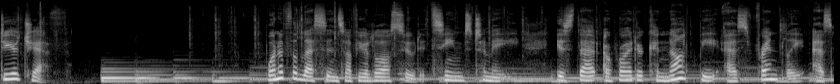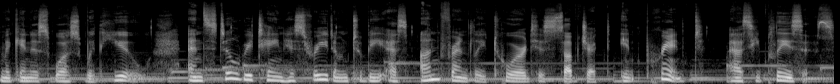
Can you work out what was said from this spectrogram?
Dear Jeff, one of the lessons of your lawsuit, it seems to me, is that a writer cannot be as friendly as McGinniss was with you and still retain his freedom to be as unfriendly toward his subject in print as he pleases.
